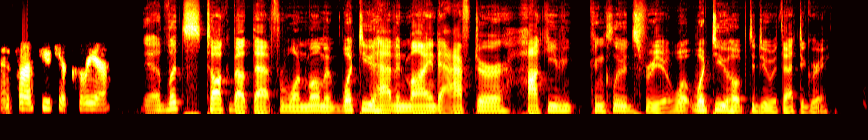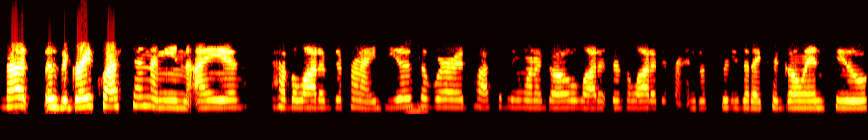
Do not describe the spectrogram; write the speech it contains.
and for a future career. Yeah, let's talk about that for one moment. What do you have in mind after hockey concludes for you? What what do you hope to do with that degree? That is a great question. I mean, I have a lot of different ideas mm-hmm. of where I'd possibly want to go. A lot of there's a lot of different industries that I could go into.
